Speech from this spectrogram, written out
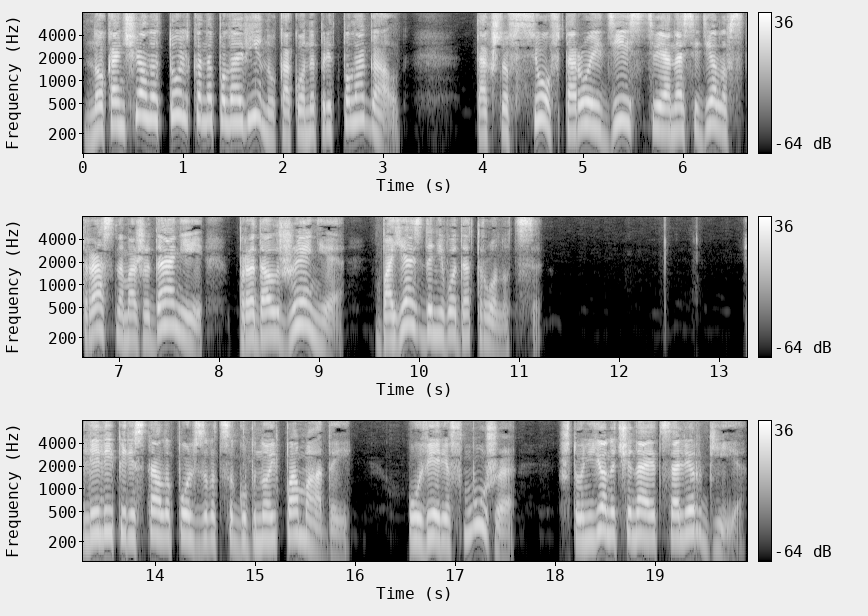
но кончала только наполовину, как он и предполагал. Так что все второе действие она сидела в страстном ожидании продолжения, боясь до него дотронуться. Лили перестала пользоваться губной помадой, уверив мужа, что у нее начинается аллергия.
